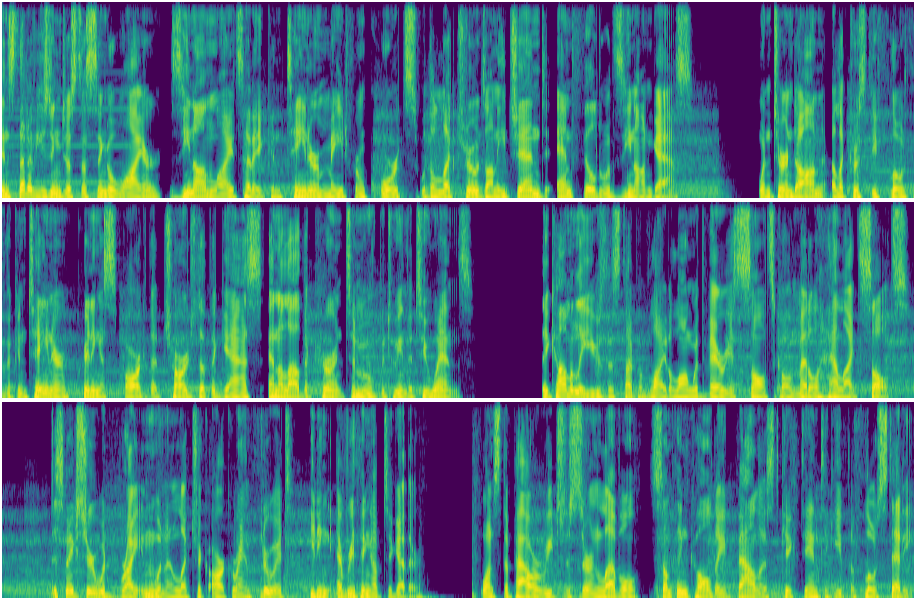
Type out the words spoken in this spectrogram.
Instead of using just a single wire, xenon lights had a container made from quartz with electrodes on each end and filled with xenon gas. When turned on, electricity flowed through the container, creating a spark that charged up the gas and allowed the current to move between the two ends. They commonly use this type of light along with various salts called metal halide salts. This mixture would brighten when an electric arc ran through it, heating everything up together. Once the power reached a certain level, something called a ballast kicked in to keep the flow steady.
